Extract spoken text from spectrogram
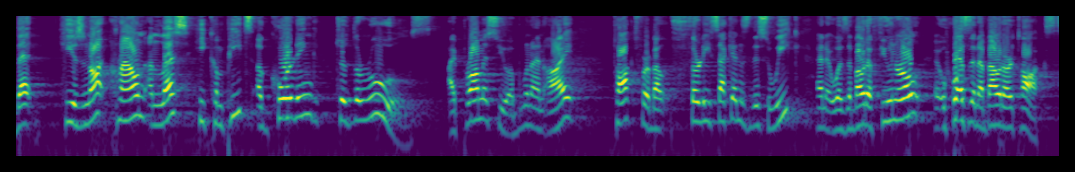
that he is not crowned unless he competes according to the rules. I promise you, Abuna and I talked for about 30 seconds this week, and it was about a funeral. It wasn't about our talks.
